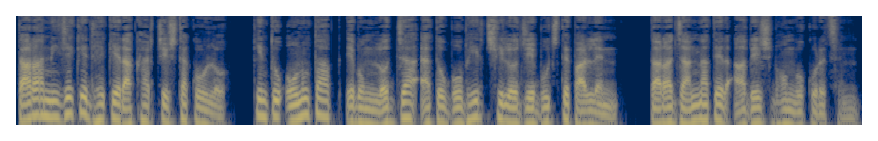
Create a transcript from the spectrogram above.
তারা নিজেকে ঢেকে রাখার চেষ্টা করল, কিন্তু অনুতাপ এবং লজ্জা এত গভীর ছিল যে বুঝতে পারলেন, তারা জান্নাতের আদেশ ভঙ্গ করেছেন।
